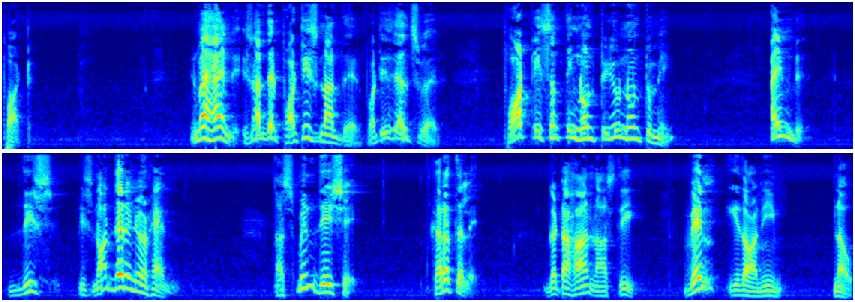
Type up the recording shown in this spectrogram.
Pot. In my hand, it's not that pot is not there, pot is elsewhere. Pot is something known to you, known to me. And this is not there in your hand. Asmin deshe, karatale, gataha nasti. When idanim, now.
